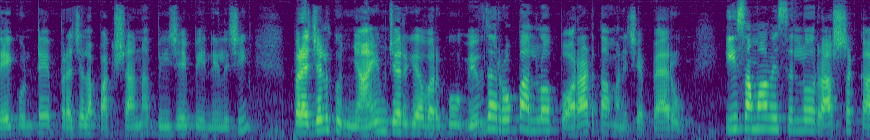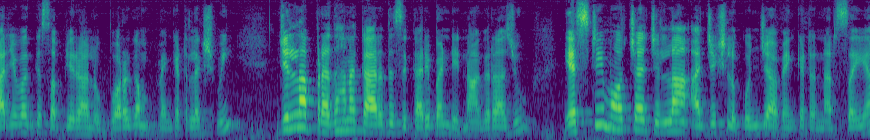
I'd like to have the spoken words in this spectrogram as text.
లేకుంటే ప్రజల పక్షాన బీజేపీ నిలిచి ప్రజలకు న్యాయం జరిగే వరకు వివిధ రూపాల్లో పోరాడతామని చెప్పారు. ఈ సమావేశంలో రాష్ట్ర కార్యవర్గ సభ్యురాలు బొరగం వెంకటలక్ష్మి జిల్లా ప్రధాన కార్యదర్శి కరిబండి నాగరాజు ఎస్టీ మోర్చా జిల్లా అధ్యక్షులు కుంజ వెంకట నర్సయ్య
